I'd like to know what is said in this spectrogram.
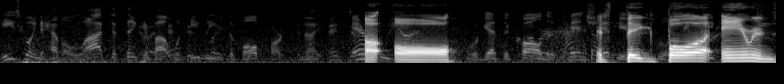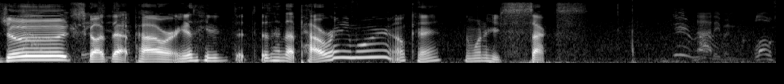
he's going to have a lot to think about when he leaves the ballpark tonight. Uh Judge oh. will get the call to pinch It's here big we'll see boy if he can Aaron Judge. Got that power. He doesn't, he doesn't have that power anymore? Okay. No wonder he sucks. Not even close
